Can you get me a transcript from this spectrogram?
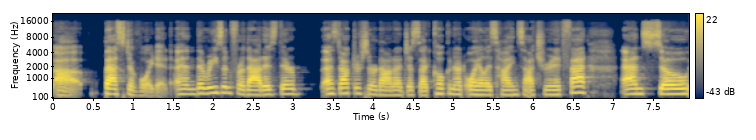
uh, best avoided. And the reason for that is they're as Dr. Sardana just said, coconut oil is high in saturated fat, and so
